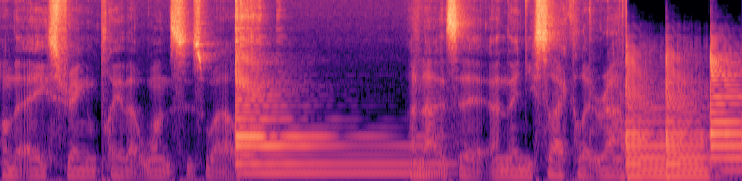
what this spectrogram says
on the A string and play that once as well. And that is it, and then you cycle it around.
